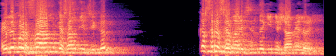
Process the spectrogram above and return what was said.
علم اور فہم کے ساتھ یہ ذکر کثرت سے ہماری زندگی میں شامل ہو جائے۔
